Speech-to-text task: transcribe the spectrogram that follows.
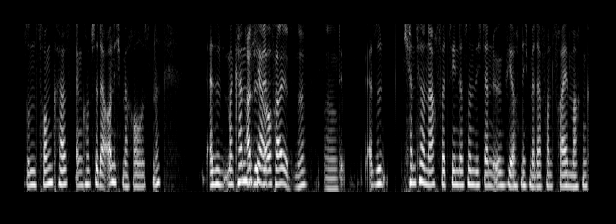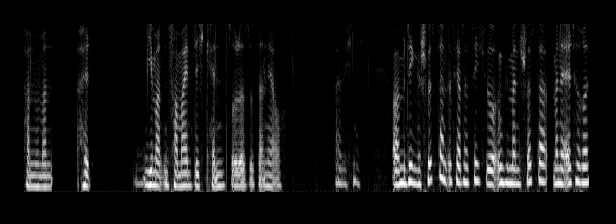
so einen Song hast, dann kommst du da auch nicht mehr raus, ne? Also man kann Alle sich ja auch, deshalb, ne? Äh, also ich kann es ja auch nachvollziehen, dass man sich dann irgendwie auch nicht mehr davon frei machen kann, wenn man halt jemanden vermeintlich kennt. So, das ist dann ja auch, weiß ich nicht. Aber mit den Geschwistern ist ja tatsächlich so, irgendwie meine Schwester, meine ältere,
